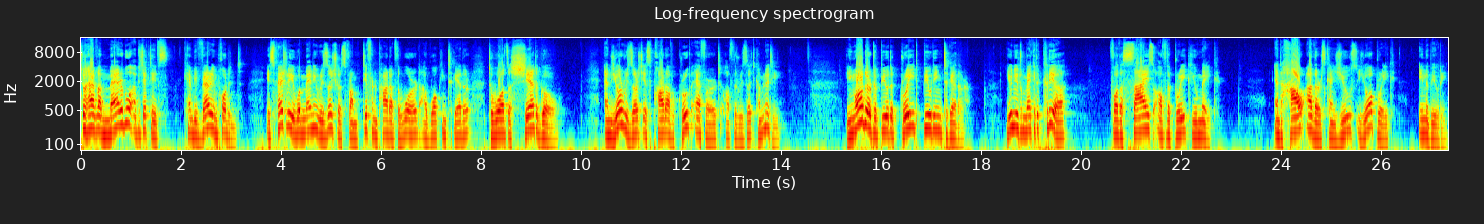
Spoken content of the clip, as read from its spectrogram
To have a measurable objectives can be very important, especially when many researchers from different parts of the world are working together towards a shared goal, and your research is part of a group effort of the research community. In order to build a great building together, you need to make it clear for the size of the brick you make and how others can use your brick in the building.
